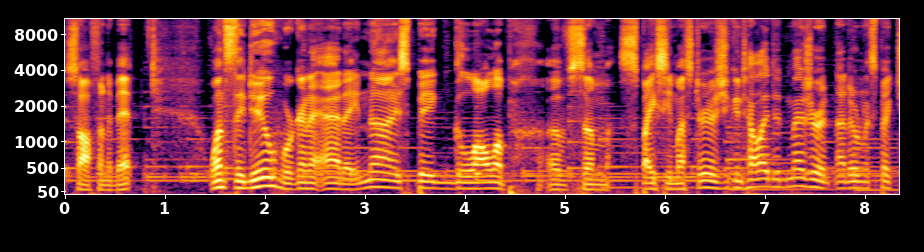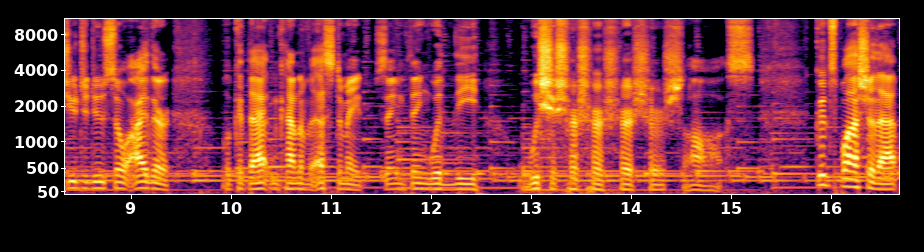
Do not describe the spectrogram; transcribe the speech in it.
soften a bit. Once they do, we're going to add a nice big glollop of some spicy mustard. As you can tell, I did measure it, and I don't expect you to do so either. Look at that and kind of estimate. Same thing with the Worcestershire sauce. Good splash of that.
